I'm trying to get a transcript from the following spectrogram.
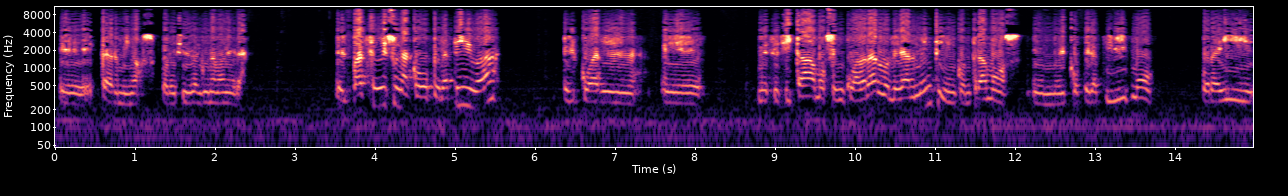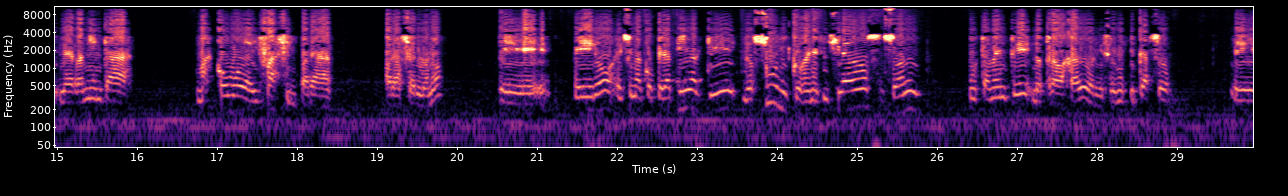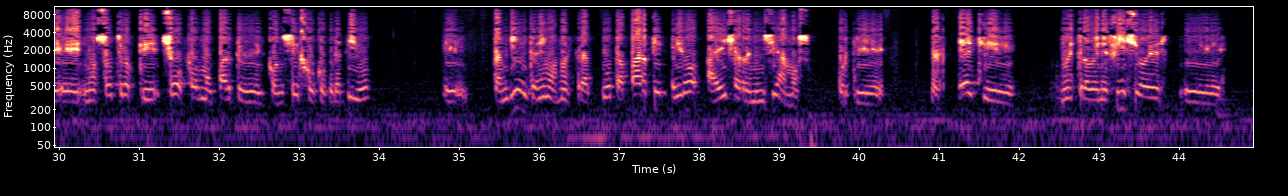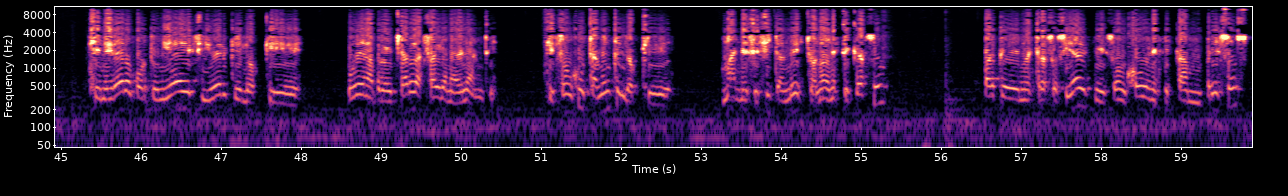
eh, términos, por decir de alguna manera. El PASE es una cooperativa, el cual eh, necesitábamos encuadrarlo legalmente y encontramos en el cooperativismo por ahí la herramienta más cómoda y fácil para, para hacerlo, ¿no? Eh, pero es una cooperativa que los únicos beneficiados son justamente los trabajadores. En este caso, eh, nosotros que yo formo parte del consejo cooperativo, eh, también tenemos nuestra cuota parte, pero a ella renunciamos, porque la realidad es que nuestro beneficio es eh, generar oportunidades y ver que los que puedan aprovecharlas salgan adelante, que son justamente los que más necesitan de esto, ¿no? En este caso, parte de nuestra sociedad, que son jóvenes que están presos,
